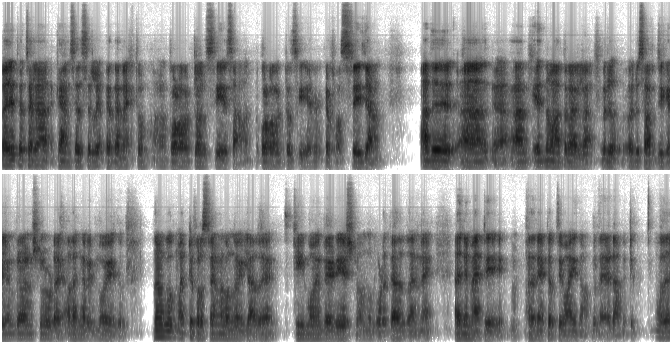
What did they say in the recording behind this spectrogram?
അതായത് ഇപ്പൊ ചില ക്യാൻസേഴ്സിലൊക്കെ തന്നെ ഇപ്പം കൊളറക്ടൽ സി എസ് ആണ്. കൊളറക്ടൽ സി എസ് ഒക്കെ ഫസ്റ്റ് സ്റ്റേജ് ആണ്. അത് എന്ന് മാത്രമല്ല ഒരു ഒരു സർജിക്കൽ ഇന്റർവെൻഷനിലൂടെ അതങ്ങ് റിമൂവ് ചെയ്തു. നമുക്ക് മറ്റു പ്രശ്നങ്ങളൊന്നും ഇല്ലാതെ കീമോയും റേഡിയേഷനും ഒന്നും കൊടുക്കാതെ തന്നെ അതിനെ മാറ്റി അതിനെ കൃത്യമായി നമുക്ക് നേരിടാൻ പറ്റും. അത്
